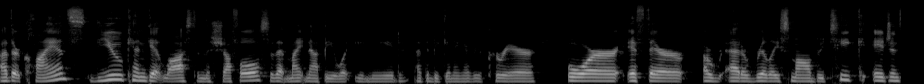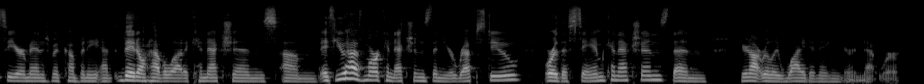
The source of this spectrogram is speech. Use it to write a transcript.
other clients, you can get lost in the shuffle. So, that might not be what you need at the beginning of your career. Or if they're a, at a really small boutique agency or management company and they don't have a lot of connections, um, if you have more connections than your reps do or the same connections, then you're not really widening your network.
